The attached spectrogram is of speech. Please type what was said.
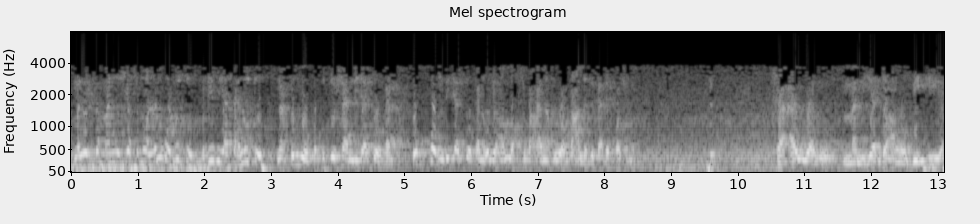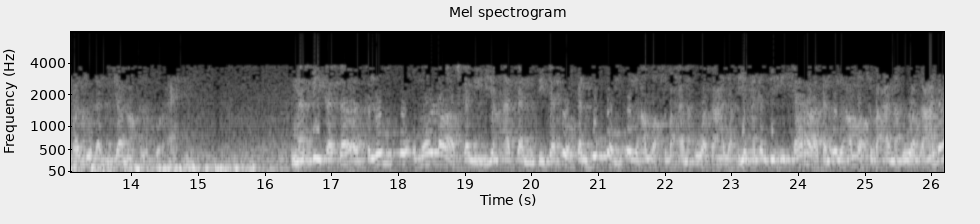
Melainkan manusia semua lembut lutut. Berdiri atas lutut. Nak tunggu keputusan dijatuhkan. Hukum dijatuhkan oleh Allah subhanahu wa ta'ala dekat mereka semua. فَأَوَّلُ مَنْ يَدْعُ بِهِ رَجُلًا جَمَعَ الْقُرْآنِ Nabi kata kelompok mula sekali yang akan dijatuhkan hukum oleh Allah Subhanahu wa taala yang akan dibicarakan oleh Allah Subhanahu wa taala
